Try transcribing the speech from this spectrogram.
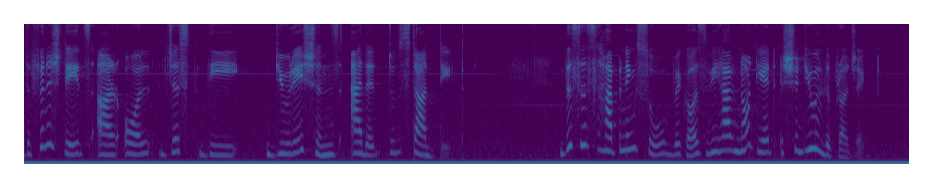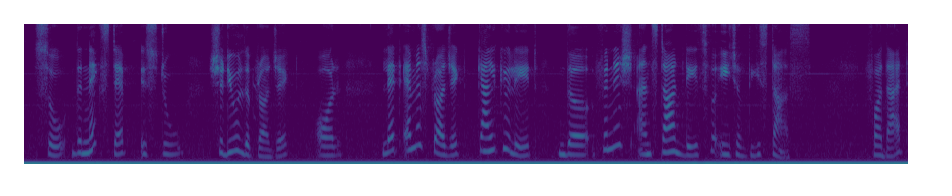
the finish dates are all just the durations added to the start date. This is happening so because we have not yet scheduled the project. So the next step is to schedule the project or let MS Project calculate the finish and start dates for each of these tasks. For that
